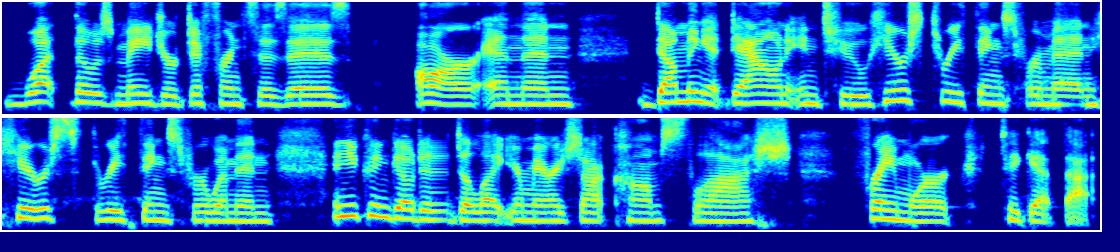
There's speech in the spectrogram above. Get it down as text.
what those major differences is are and then dumbing it down into here's three things for men here's three things for women and you can go to delightyourmarriage.com slash framework to get that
